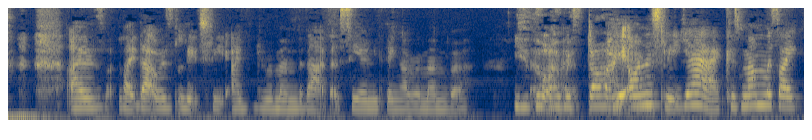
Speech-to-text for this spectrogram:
I was like, that was literally, I remember that. That's the only thing I remember. You thought I was dying. I honestly, yeah, because mum was like,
